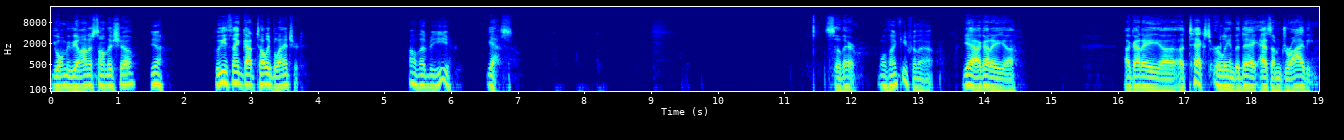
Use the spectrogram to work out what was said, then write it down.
You want me to be honest on this show? Yeah. Who you think got Tully Blanchard? Oh, that'd be you. Yes. So there. Well, thank you for that. Yeah, I got a uh, I got a uh, a text early in the day as I'm driving.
